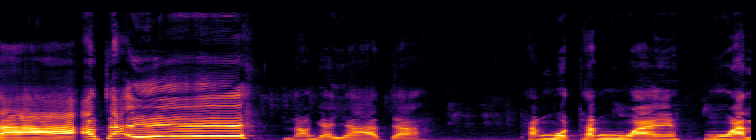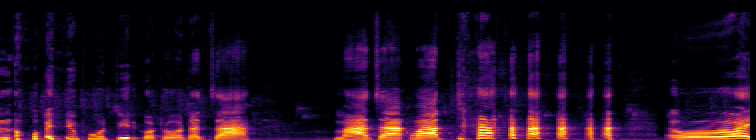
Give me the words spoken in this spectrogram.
จ๋าเอาจ้าเอน้องยาย่าจ้ะทั้งหมดทั้งมวยมวนโอ้ยพูดผิดขอโทษนะจ๊ะมาจากวัดจ้าโอ้ย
